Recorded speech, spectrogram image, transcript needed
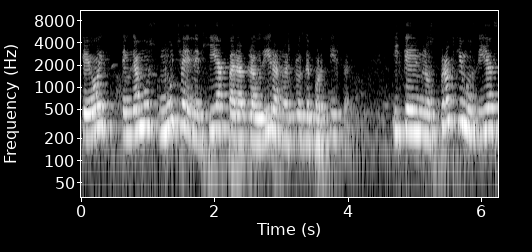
Que hoy tengamos mucha energía para aplaudir a nuestros deportistas y que en los próximos días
